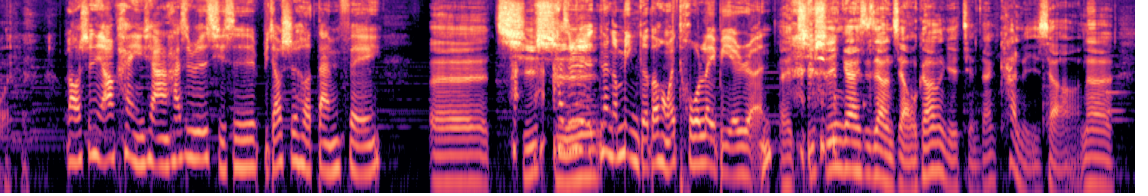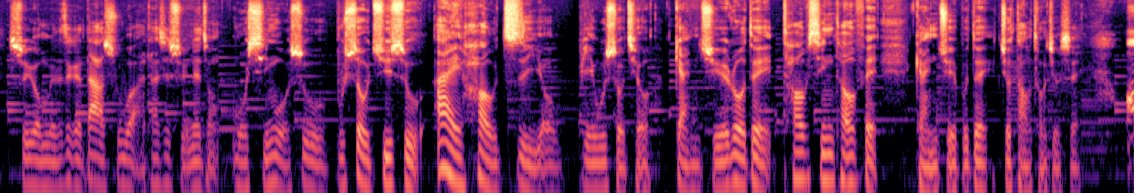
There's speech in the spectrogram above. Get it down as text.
老师，你要看一下他是不是其实比较适合单飞，呃，其实他是不是那个命格都很会拖累别人？哎，其实应该是这样讲。我刚刚也简单看了一下啊，那属于我们的这个大叔啊，他是属于那种我行我素，不受拘束，爱好自由，别无所求。感觉若对，掏心掏肺；感觉不对，就倒头就睡。哇！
